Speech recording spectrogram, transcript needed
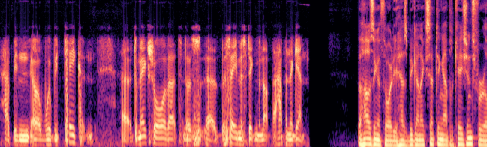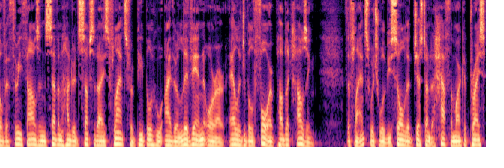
have been uh, will be taken uh, to make sure that uh, the same mistake will not happen again. The Housing Authority has begun accepting applications for over 3,700 subsidized flats for people who either live in or are eligible for public housing. The flats, which will be sold at just under half the market price,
